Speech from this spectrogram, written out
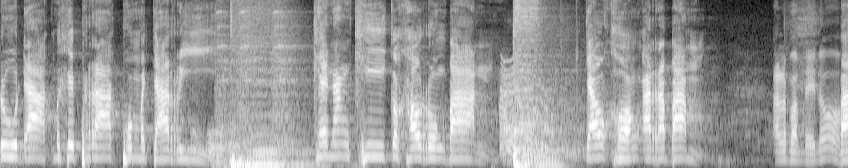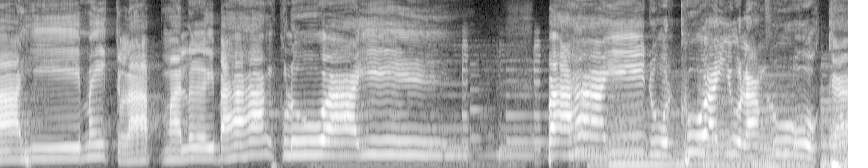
รูดากไม่เคยพรากพรหมจารี แค่นั่งคีก็เข้าโรงพยาบาล เจ้าของอัลบั้ม อัลบั้มไดโน่ บาฮีไม่กลับมาเลยบางกลวย บาฮีดูดขั้วอยู่หลังลูกกะ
